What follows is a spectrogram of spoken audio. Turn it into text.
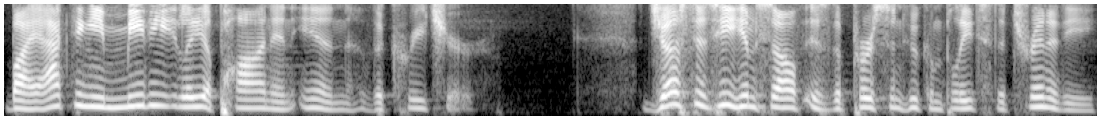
by acting immediately upon and in the creature. Just as he himself is the person who completes the Trinity,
